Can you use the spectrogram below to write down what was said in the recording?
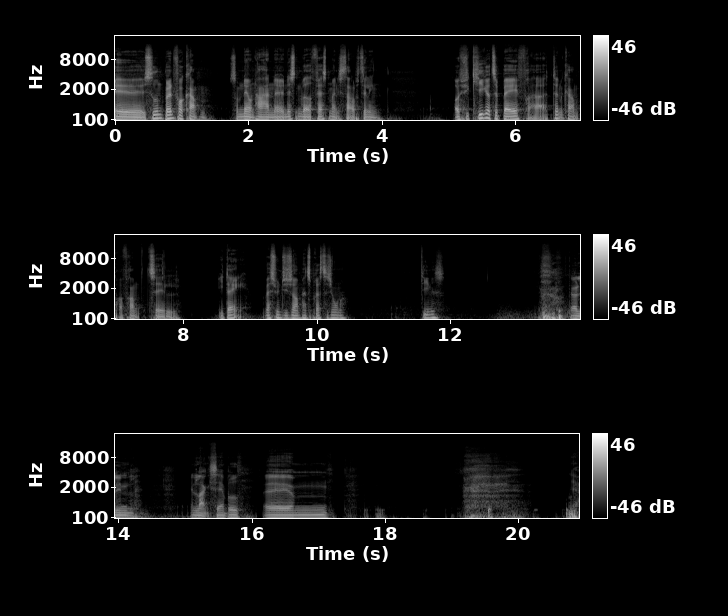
Øh, siden Brentford-kampen, som nævnt, har han øh, næsten været fastmand i startopstillingen. Og hvis vi kigger tilbage fra den kamp og frem til i dag, hvad synes I så om hans præstationer? Dines? det var lige en, en lang sample. Øhm, ja,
